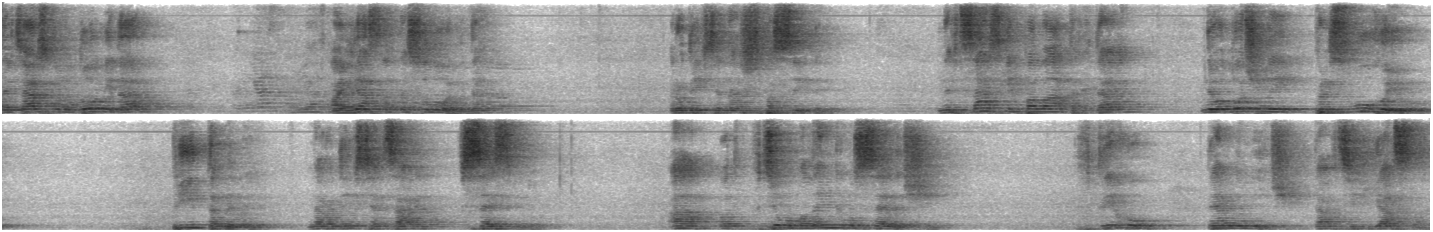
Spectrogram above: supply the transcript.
не в царському домі, да, а в яслах на соломі, да, родився наш Спаситель. Не в царських палатах, да, не оточений прислугою, підданими народився цар Всесвіту. А от в цьому маленькому селищі, в тиху темну ніч, та, в цих яслах,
